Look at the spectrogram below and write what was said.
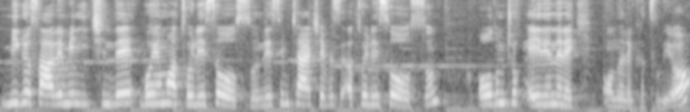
Migros AVM'nin içinde boyama atölyesi olsun, resim çerçevesi atölyesi olsun. Oğlum çok eğlenerek onlara katılıyor.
